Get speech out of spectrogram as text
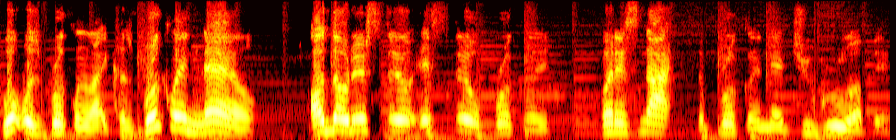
what was Brooklyn like because Brooklyn now although there's still it's still Brooklyn but it's not the Brooklyn that you grew up in.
